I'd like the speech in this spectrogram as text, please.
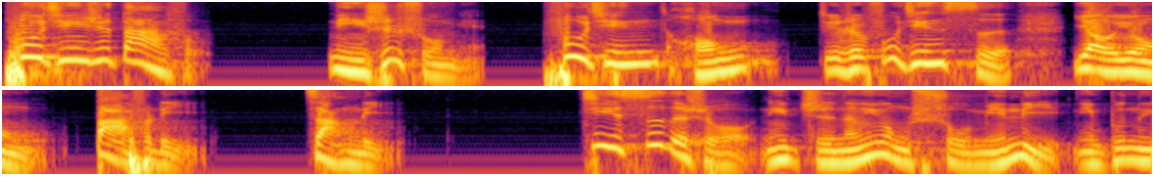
父亲是大夫，你是庶民。父亲红就是父亲死要用大夫礼葬礼，祭祀的时候你只能用属民礼，你不能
